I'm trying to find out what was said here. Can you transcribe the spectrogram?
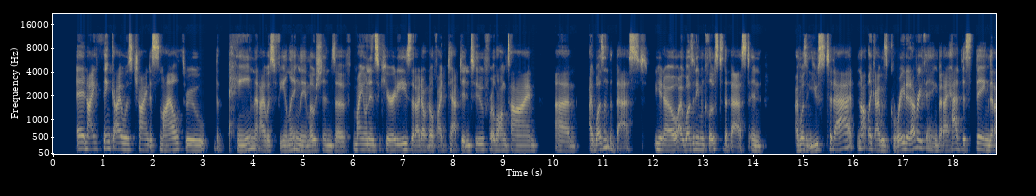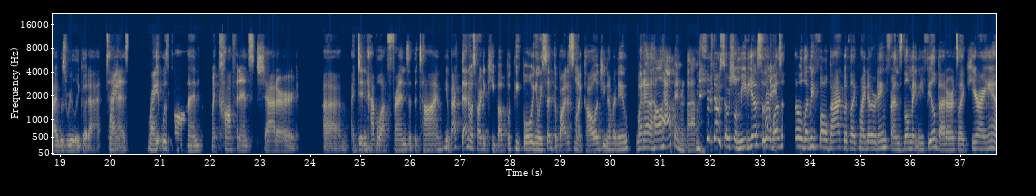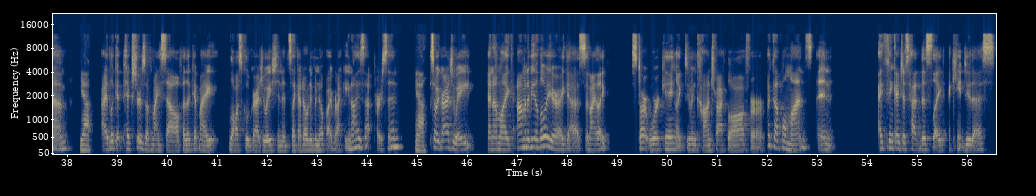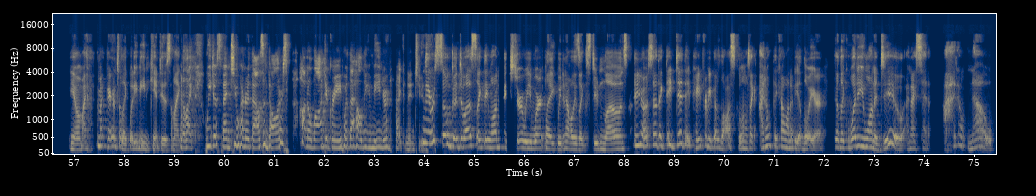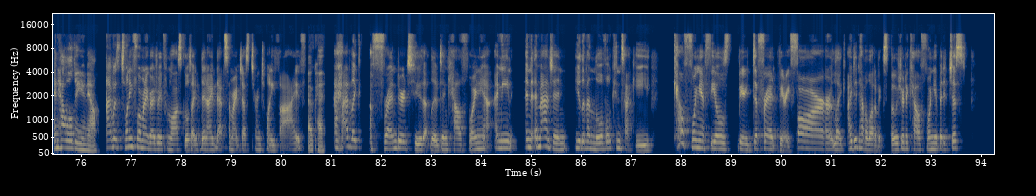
And I think I was trying to smile through the pain that I was feeling, the emotions of my own insecurities that I don't know if I'd tapped into for a long time. Um, I wasn't the best, you know, I wasn't even close to the best. And I wasn't used to that. Not like I was great at everything, but I had this thing that I was really good at Right. tennis. Right. It was gone. My confidence shattered. Um, I didn't have a lot of friends at the time. You know, back then it was hard to keep up with people. You know, we said goodbye to someone at college. You never knew. what the hell happened with them? There's no social media, so there wasn't oh, let me fall back with like my Notre Dame friends. They'll make me feel better. It's like, here I am. Yeah. I look at pictures of myself. I look at my law school graduation. It's like, I don't even know if I recognize that person. Yeah. So I graduate and I'm like, I'm going to be a lawyer, I guess. And I like start working, like doing contract law for a couple months. And I think I just had this like, I can't do this you know, my my parents are like, "What do you mean you can't do this?" I'm like, "They're like, we just spent two hundred thousand dollars on a law degree. What the hell do you mean you're not going to do?" They were so good to us. Like they wanted to make sure we weren't like we didn't have all these like student loans. You know, so like they did. They paid for me to go to law school, and I was like, I don't think I want to be a lawyer. They're like, "What do you want to do?" And I said, I don't know. And how old are you now? I was 24 when I graduated from law school. So I, then I that summer I just turned 25. Okay. I had like a friend or two that lived in California. I mean, and imagine you live in Louisville, Kentucky. California feels very different, very far. Like I didn't have a lot of exposure to California, but it just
